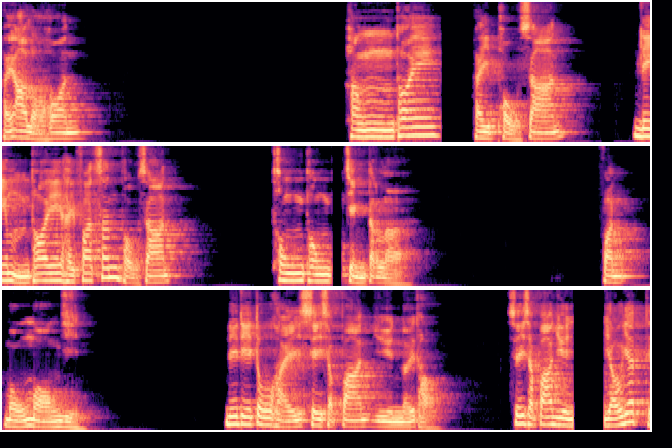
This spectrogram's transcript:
系阿罗汉，行唔退系菩萨。念唔退系法身菩萨，通通净得啦。佛冇妄言，呢啲都喺四十八愿里头。四十八愿有一条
